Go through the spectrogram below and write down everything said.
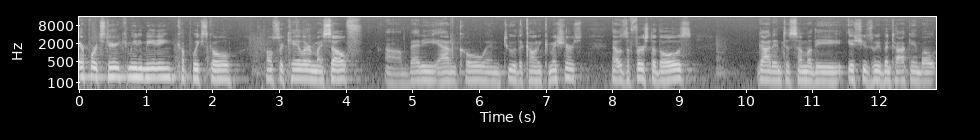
airport steering committee meeting a couple weeks ago. Councilor Kaler and myself, um, Betty, Adam Coe, and two of the county commissioners. That was the first of those. Got into some of the issues we've been talking about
